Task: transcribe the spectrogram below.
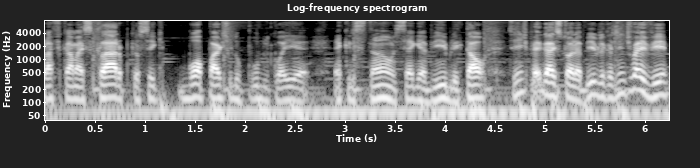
para ficar mais claro, porque eu sei que boa parte do público aí é, é cristão, segue a Bíblia e tal. Se a gente pegar a história bíblica, a gente vai ver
